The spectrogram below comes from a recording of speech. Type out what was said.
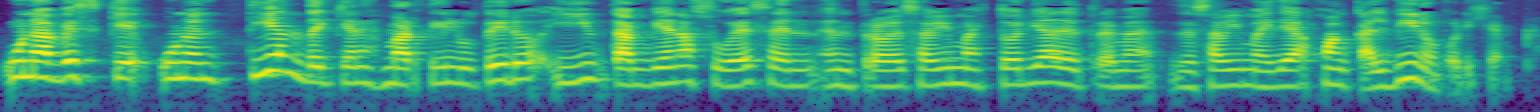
una vez que uno entiende quién es Martín Lutero y también a su vez dentro de esa misma historia, de esa misma idea, Juan Calvino, por ejemplo.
